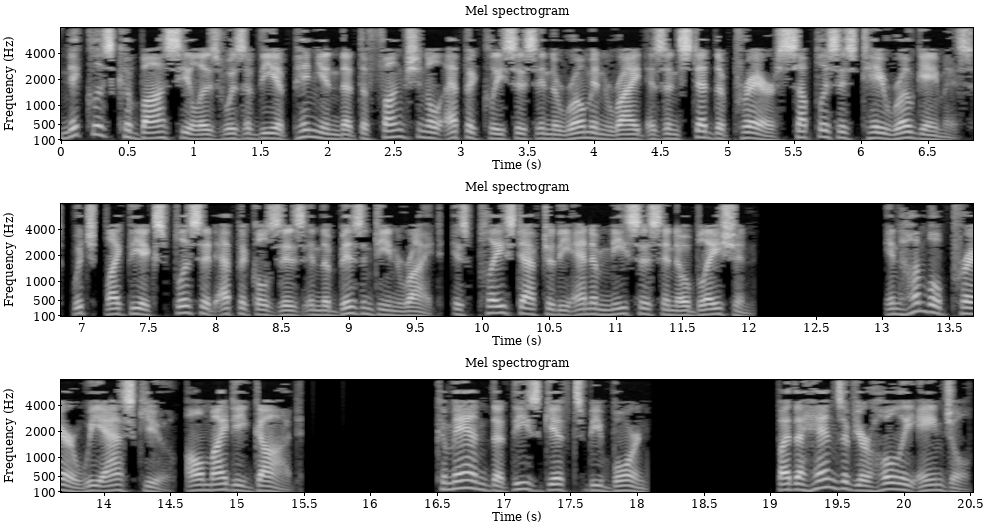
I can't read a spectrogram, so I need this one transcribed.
Nicholas Cabasilas was of the opinion that the functional epiclesis in the Roman Rite is instead the prayer Supplices te rogamus, which, like the explicit epiclesis in the Byzantine Rite, is placed after the anamnesis and oblation. In humble prayer we ask you, Almighty God, command that these gifts be borne, by the hands of your holy angel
